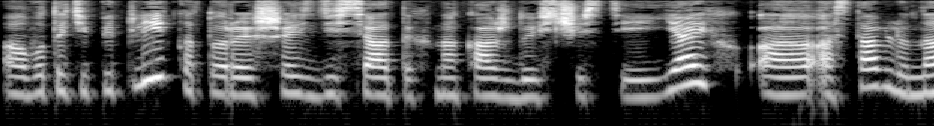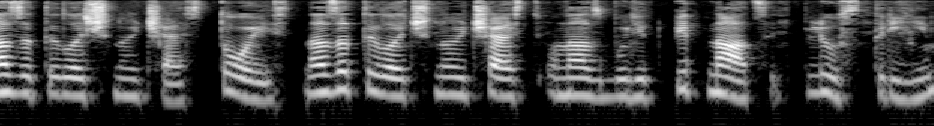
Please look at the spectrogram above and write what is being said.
вот эти петли, которые 6 десятых на каждую из частей, я их а, оставлю на затылочную часть. То есть на затылочную часть у нас будет 15 плюс 3,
